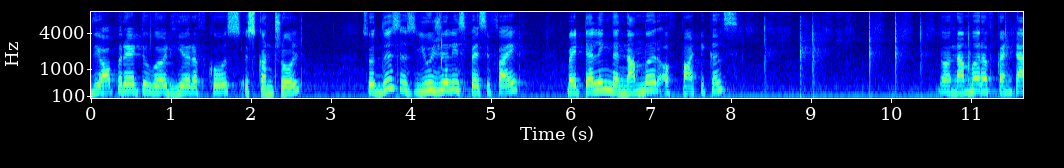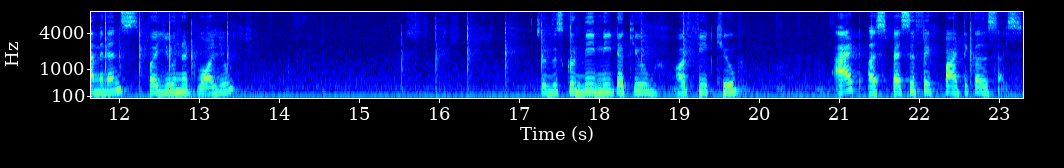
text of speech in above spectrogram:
The operative word here of course is controlled. So, this is usually specified by telling the number of particles or number of contaminants per unit volume. So, this could be meter cube or feet cube at a specific particle size.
